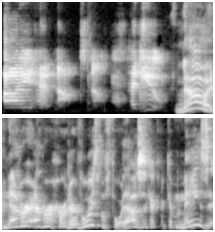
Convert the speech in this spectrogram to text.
I had not. No. Had you? No, I'd never ever heard her voice before. That was like, like amazing.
